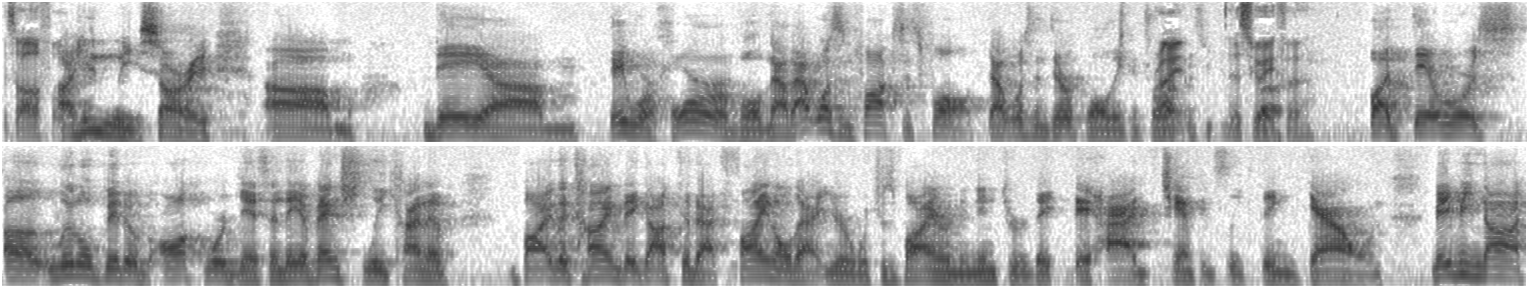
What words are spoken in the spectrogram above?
it's awful. Uh, Hinley, sorry. Um, they um, they were horrible. Now that wasn't Fox's fault. That wasn't their quality control. right, That was that's UEFA. UEFA. But there was a little bit of awkwardness, and they eventually kind of, by the time they got to that final that year, which was Bayern and Inter, they, they had Champions League thing down. Maybe not.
